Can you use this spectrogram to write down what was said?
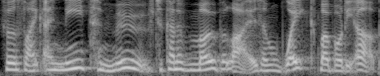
feels like I need to move to kind of mobilize and wake my body up.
